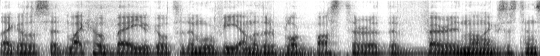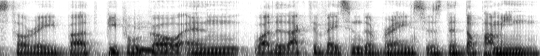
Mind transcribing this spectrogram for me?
like as i said michael bay you go to the movie another blockbuster the very non-existent story but people go and what it activates in their brains is the dopamine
